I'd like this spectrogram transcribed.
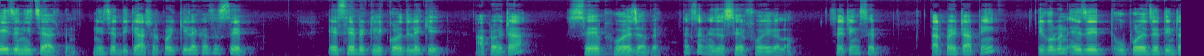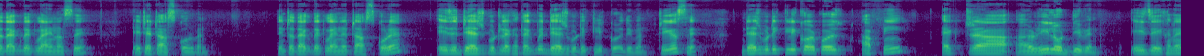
এই যে নিচে আসবেন, নিচের দিকে আসার পরে কী লেখা আছে? সেভ এই সেভে ক্লিক করে দিলে কি, আপনার এটা সেভ হয়ে যাবে। দেখছেন? এই যে সেভ হয়ে গেল। Setting save. তারপর এটা আপনি কী করবেন? এই যে উপরে যে তিনটা দাগ দাগ লাইন আছে, এটা টাচ করবেন। তিনটা দাগ দাগ লাইনে টাচ করে এই যে ড্যাশবোর্ড লেখা থাকবে, ড্যাশবোর্ডে ক্লিক করে দিবেন। ঠিক আছে? ড্যাশবোর্ডে ক্লিক করার পরে আপনি একটা রিলোড দিবেন। এই যে এখানে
